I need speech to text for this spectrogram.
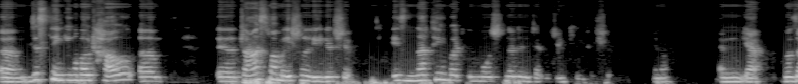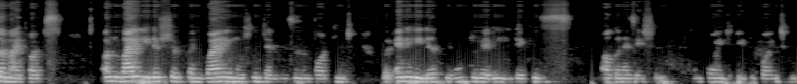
um, just thinking about how um, uh, transformational leadership is nothing but emotional intelligent leadership, you know. And yeah, those are my thoughts on why leadership and why emotional intelligence is important for any leader, you know, to really take his organization from point A to point B.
